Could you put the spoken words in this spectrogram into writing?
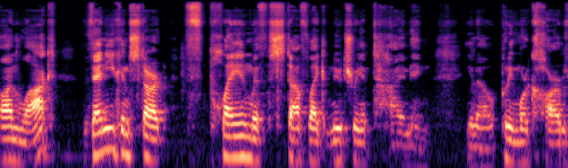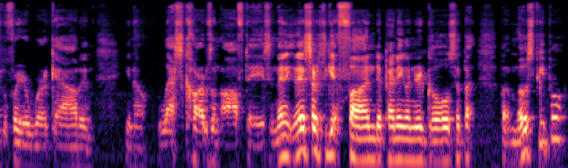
on lock, then you can start playing with stuff like nutrient timing, you know, putting more carbs before your workout and, you know, less carbs on off days. And then, then it starts to get fun depending on your goals. But, but most people,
